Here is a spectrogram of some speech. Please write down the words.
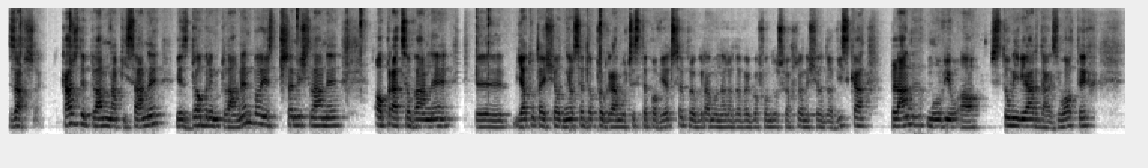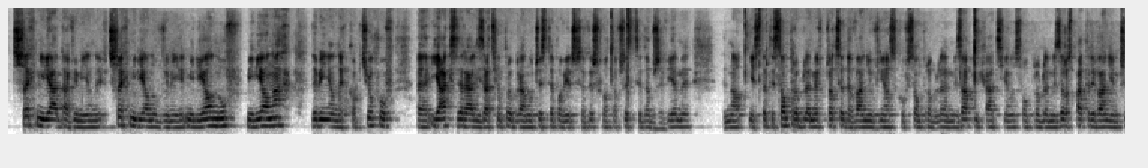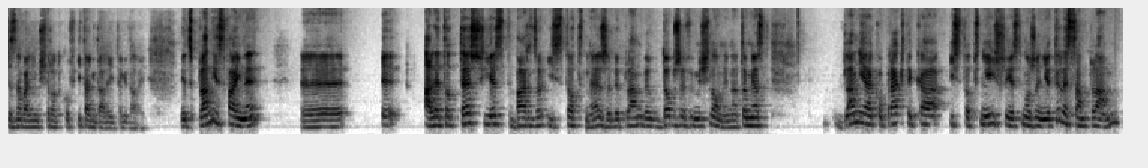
Zawsze. Każdy plan napisany jest dobrym planem, bo jest przemyślany, opracowany. Y, Ja tutaj się odniosę do programu Czyste Powietrze, programu Narodowego Funduszu Ochrony Środowiska. Plan mówił o 100 miliardach złotych, 3 miliardach wymienionych, 3 milionów, milionów, milionach wymienionych kopciuchów. E, Jak z realizacją programu Czyste Powietrze wyszło, to wszyscy dobrze wiemy. No, niestety są problemy w procedowaniu wniosków, są problemy z aplikacją, są problemy z rozpatrywaniem, przyznawaniem środków i tak dalej, i tak. Więc plan jest fajny, e, e, ale to też jest bardzo istotne, żeby plan był dobrze wymyślony. Natomiast dla mnie jako praktyka istotniejszy jest może nie tyle sam plan,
